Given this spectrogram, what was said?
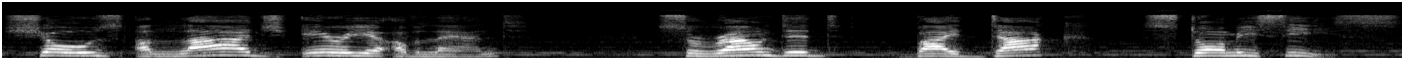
shows a large area of land surrounded by dark, stormy seas.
